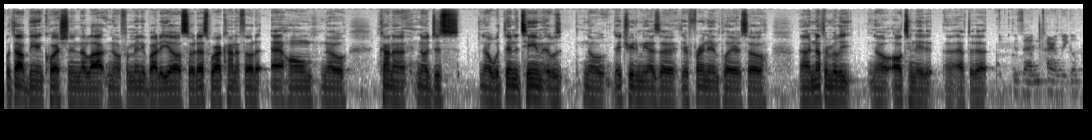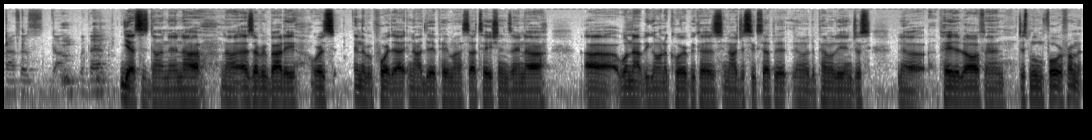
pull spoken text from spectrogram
without being questioned a lot, you know, from anybody else. So that's where I kind of felt at home, you know, kind of, you know, just, you know, within the team, it was, you know, they treated me as a their friend and player. So uh, nothing really, you know, alternated uh, after that. Is that entire legal process done with that? Yes, it's done. And uh, you know, as everybody was in the report that, you know, I did pay my citations and uh, uh, will not be going to court because, you know, I just accepted, you know, the penalty and just, you know, paid it off and just moving forward from it.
